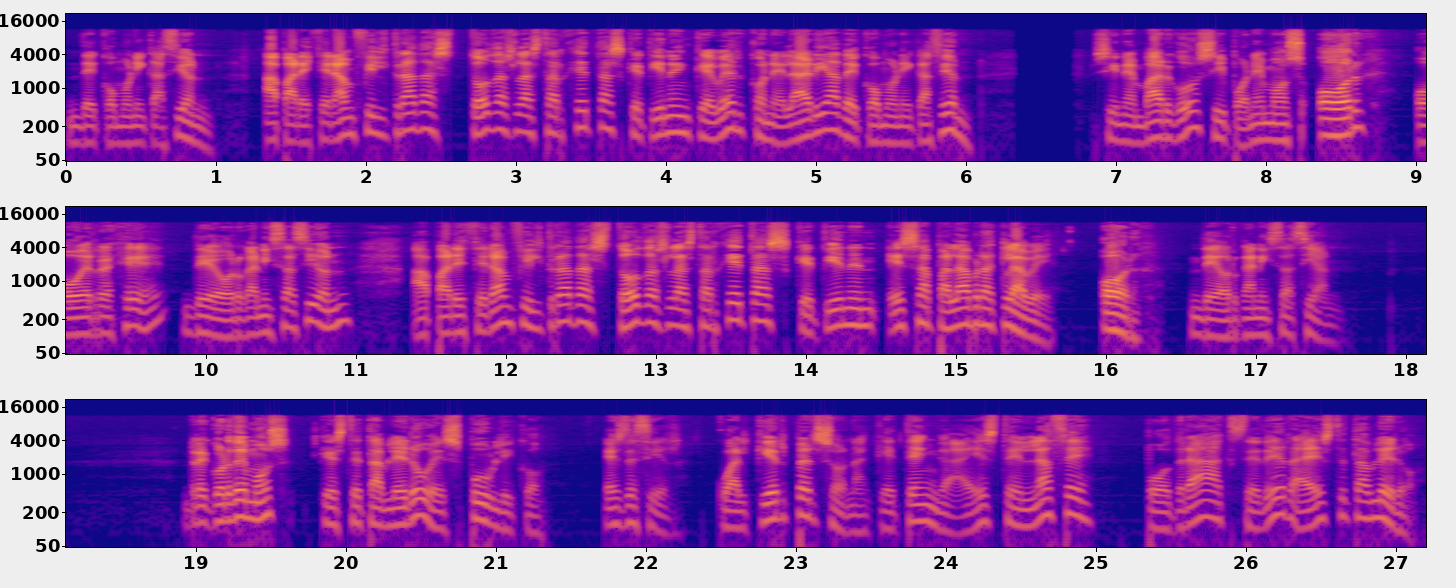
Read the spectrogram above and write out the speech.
de comunicación. Aparecerán filtradas todas las tarjetas que tienen que ver con el área de comunicación. Sin embargo, si ponemos org, ORG de organización, aparecerán filtradas todas las tarjetas que tienen esa palabra clave, org de organización. Recordemos que este tablero es público, es decir, cualquier persona que tenga este enlace podrá acceder a este tablero.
